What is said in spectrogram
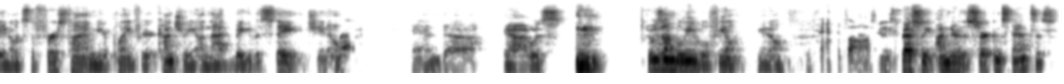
you know it's the first time you're playing for your country on that big of a stage, you know, Right. and uh, yeah, it was it was unbelievable feeling, you know, it's awesome. and especially under the circumstances,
